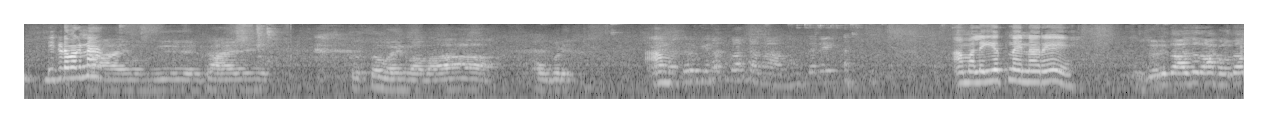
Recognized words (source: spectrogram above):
इकडे बघ ना. काय म्हणजे काय? कसं होईल बाबा. अवघड आहे. आम- आम्हाला येत नाही ना रे. जरी तर असं दाखवतात.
